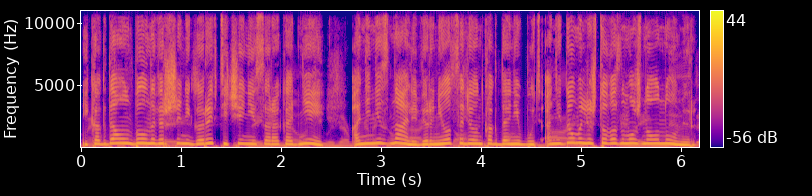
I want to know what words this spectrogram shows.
И когда он был на вершине горы в течение 40 дней, они не знали, вернется ли он когда-нибудь. Они думали, что, возможно, он умер.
